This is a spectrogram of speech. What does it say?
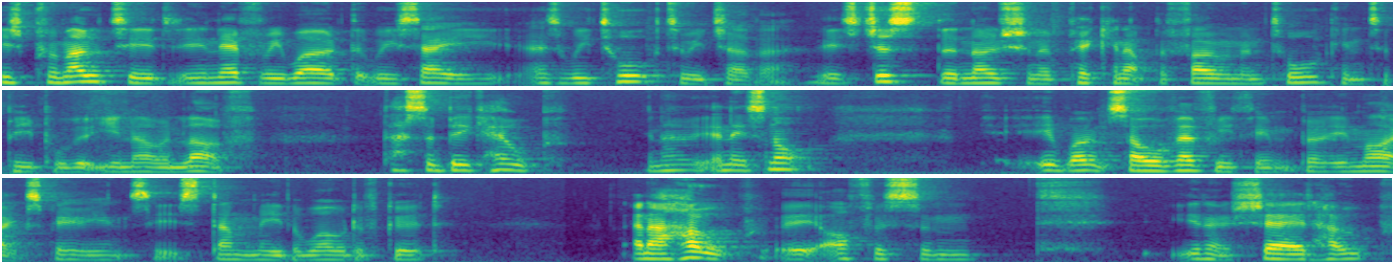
is promoted in every word that we say as we talk to each other. It's just the notion of picking up the phone and talking to people that you know and love. That's a big help, you know, and it's not, it won't solve everything, but in my experience, it's done me the world of good. And I hope it offers some, you know, shared hope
